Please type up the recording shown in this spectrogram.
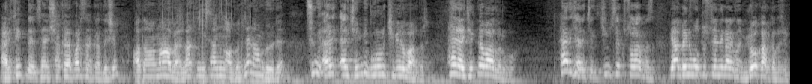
Erkekle sen şaka yaparsan kardeşim adama ne haber lan iyi ne yapıyorsun ne lan böyle? Çünkü er, erkeğin bir gururu kibiri vardır. Her erkekte vardır bu. Her erkek kimse kusura bakmasın. Ya benim 30 senelik arkadaşım. Yok arkadaşım.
